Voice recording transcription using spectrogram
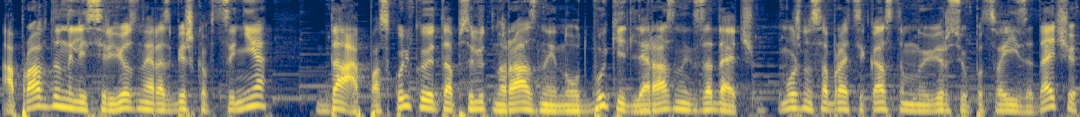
Оправдана ли серьезная разбежка в цене? Да, поскольку это абсолютно разные ноутбуки для разных задач. Можно собрать и кастомную версию под свои задачи,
